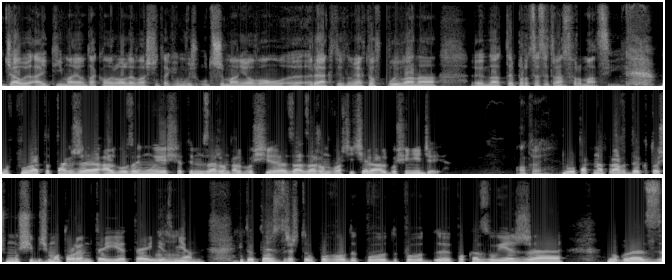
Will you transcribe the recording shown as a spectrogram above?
działy IT mają taką rolę właśnie, tak jak mówisz, utrzymaniową, e, reaktywną? Jak to wpływa na, na te procesy transformacji? No wpływa to tak, że albo zajmuje się tym zarząd, albo się, zarząd właściciela, albo się nie dzieje. Okay. Bo tak naprawdę ktoś musi być motorem tej, tej mhm. zmiany. I to też zresztą powod, powod, powod, pokazuje, że w ogóle z,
